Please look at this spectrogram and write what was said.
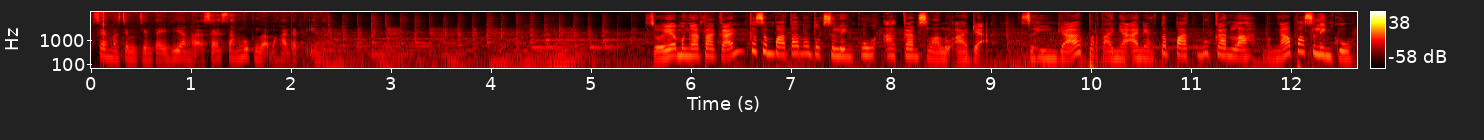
saya masih mencintai dia nggak, saya sanggup nggak menghadapi ini. Zoya mengatakan kesempatan untuk selingkuh akan selalu ada. Sehingga pertanyaan yang tepat bukanlah mengapa selingkuh,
